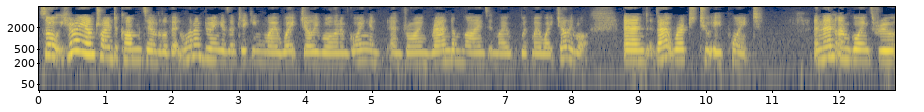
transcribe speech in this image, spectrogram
So here I am trying to compensate a little bit, and what I'm doing is I'm taking my white jelly roll and I'm going and, and drawing random lines in my with my white jelly roll. And that worked to a point. And then I'm going through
